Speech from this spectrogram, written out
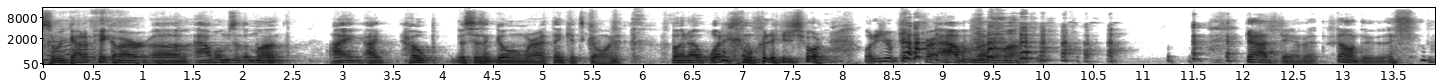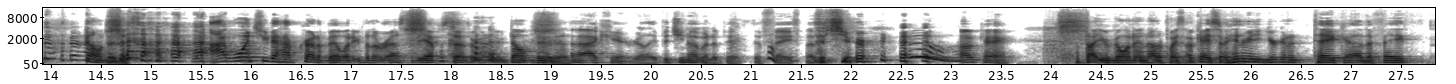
so we've got to pick our uh, albums of the month. I, I hope this isn't going where I think it's going. But uh, what what is your what is your pick for album of the month? God damn it! Don't do this. Don't do this. I want you to have credibility for the rest of the episodes we're going to do. Don't do this. I can't really, but you know I'm going to pick The Faith by The Cure. Okay. I thought you were going in another place. Okay, so Henry, you're going to take uh, the faith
